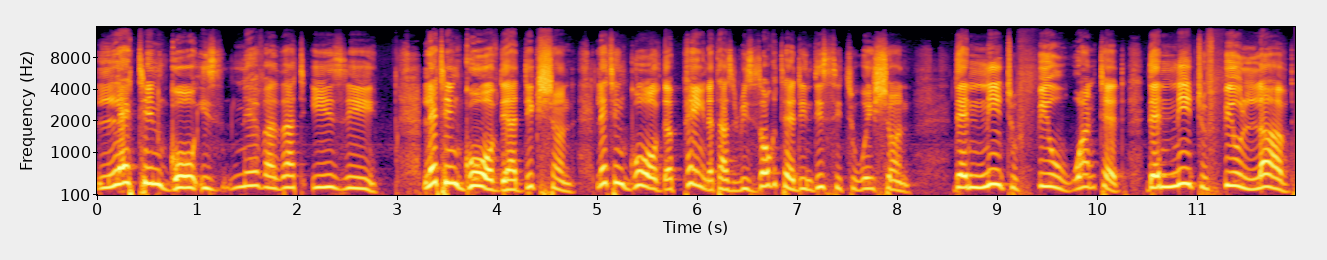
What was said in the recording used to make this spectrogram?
letting go is never that easy. Letting go of the addiction, letting go of the pain that has resulted in this situation. They need to feel wanted. They need to feel loved.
